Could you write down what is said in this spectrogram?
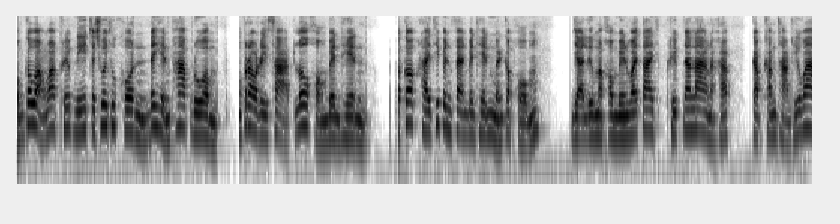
ผมก็หวังว่าคลิปนี้จะช่วยทุกคนได้เห็นภาพรวมของประวัติศาสตร์โลกของเบนเทน แล้วก็ใครที่เป็นแฟนเบนเทนเหมือนกับผม อย่าลืมมาคอมเมนต์ไว้ใต้คลิปด้านล่างนะครับ กับคำถามที่ว่า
